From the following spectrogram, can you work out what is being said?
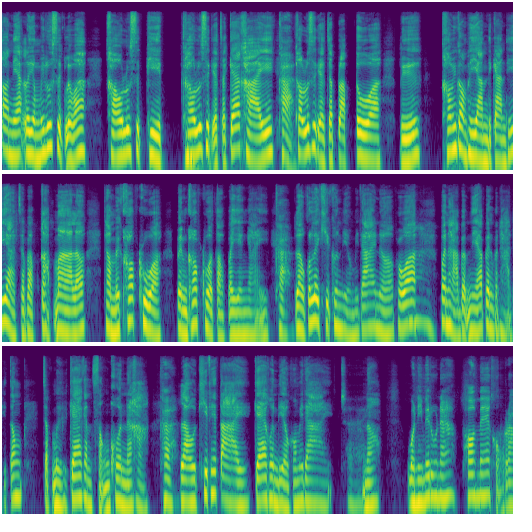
ตอนเนี้ยเรายังไม่รู้สึกเลยว่า เขารู้สึกผิด เขารู้สึกอยากจะแก้ไขค่ะเขารู้สึกอยากจะปรับตัว หรือ เขามีความพยายามในการที่อยากจะแบบกลับมาแล้วทำให้ครอบครัวเป็นครอบครัวต่อไปยังไงค่ะเราก็เลยคิดคนเดียวไม่ได้เนอะเพราะว่าอืมปัญหาแบบเนี้ยเป็นปัญหาที่ต้องจับมือแก้กันสองคนนะคะค่ะเราคิดให้ตายแก้คนเดียวก็ไม่ได้ใช่เนาะวันนี้ไม่รู้นะ พ่อแม่ของเรา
